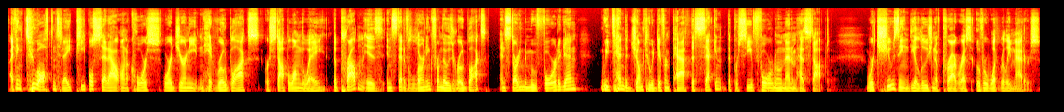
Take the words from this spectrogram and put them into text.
I think too often today, people set out on a course or a journey and hit roadblocks or stop along the way. The problem is instead of learning from those roadblocks and starting to move forward again, we tend to jump to a different path the second the perceived forward momentum has stopped. We're choosing the illusion of progress over what really matters.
